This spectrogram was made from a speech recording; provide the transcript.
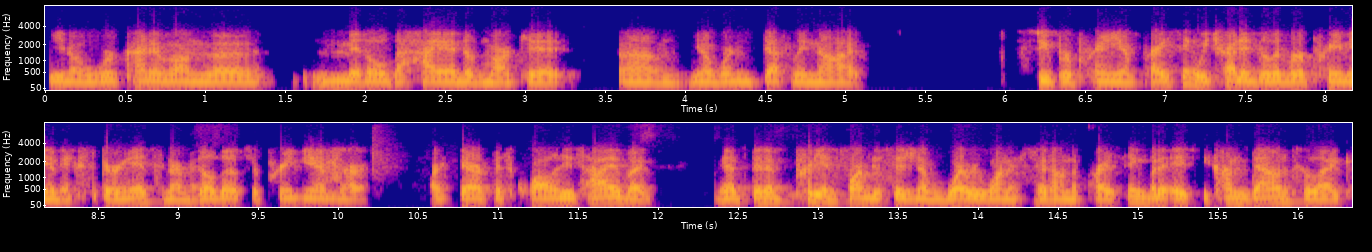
you know, we're kind of on the middle to high end of market. Um, you know, we're definitely not super premium pricing. We try to deliver a premium experience and our right. build outs are premium, our, our therapist quality is high, but yeah, it's been a pretty informed decision of where we want to sit on the pricing. But it, it comes down to like,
